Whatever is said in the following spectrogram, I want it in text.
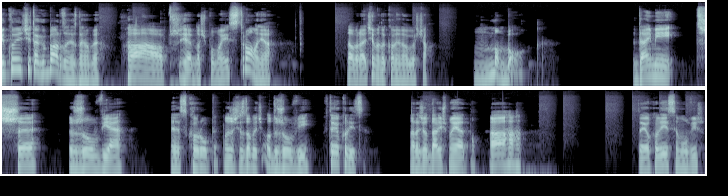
Dziękuję ci tak bardzo, nieznajomy. A, przyjemność po mojej stronie. Dobra, lecimy do kolejnego gościa. Mombo. Daj mi trzy żółwie e, skorupy. Może się zdobyć od żółwi w tej okolicy. Na razie oddaliśmy jedną. Aha. W tej okolicy mówisz?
